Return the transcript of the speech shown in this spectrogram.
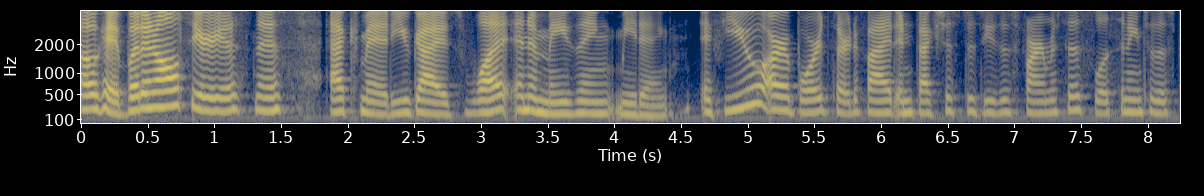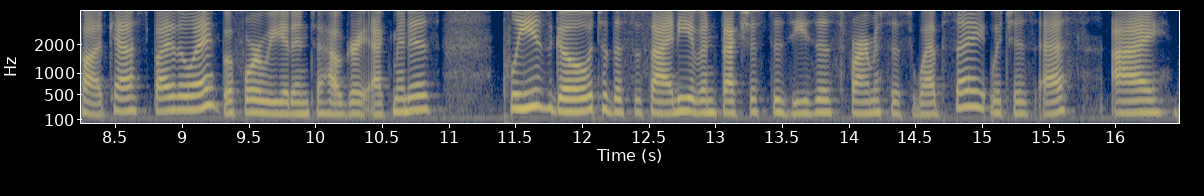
Okay, but in all seriousness, ECCMID, you guys, what an amazing meeting. If you are a board certified infectious diseases pharmacist listening to this podcast, by the way, before we get into how great ECCMID is, please go to the Society of Infectious Diseases Pharmacists website, which is sidp.org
